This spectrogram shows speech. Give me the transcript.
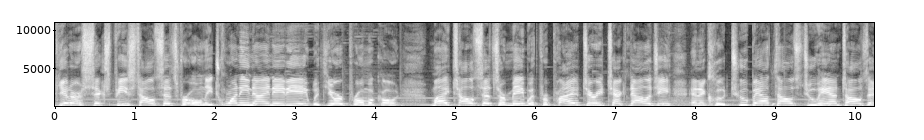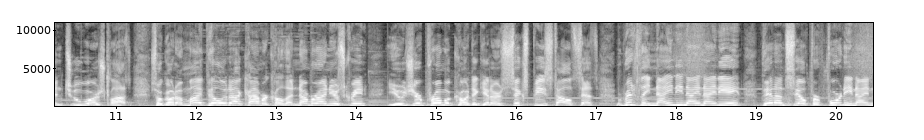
Get our six piece towel sets for only $29.88 with your promo code. My towel sets are made with proprietary technology and include two bath towels, two hand towels, and two washcloths. So go to mypillow.com or call the number on your screen. Use your promo code to get our six piece towel sets. Originally $99.98, then on sale for $49.98.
